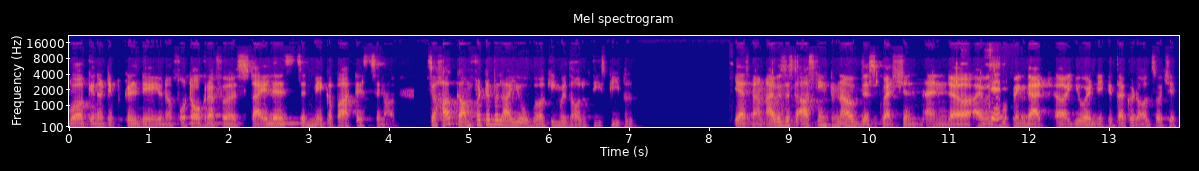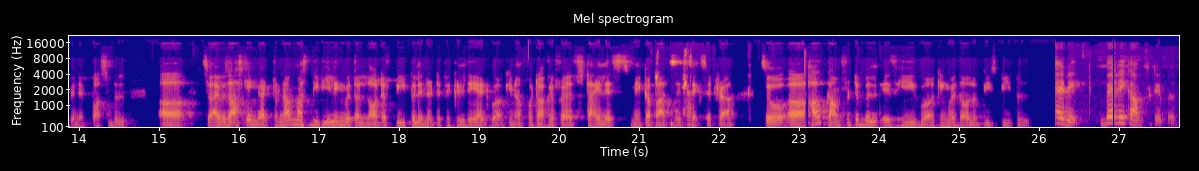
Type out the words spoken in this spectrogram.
work in a typical day, you know, photographers, stylists, and makeup artists, and all. So, how comfortable are you working with all of these people? Yes, ma'am. I was just asking Pranav this question, and uh, I was Okay. hoping that uh, you and Nikita could also chip in if possible. Uh, so I was asking that Pranav must be dealing with a lot of people in a typical day at work, you know, photographers, stylists, makeup artists, etc. So uh, how comfortable is he working with all of these people? Very, very comfortable.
